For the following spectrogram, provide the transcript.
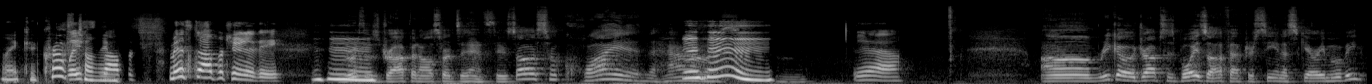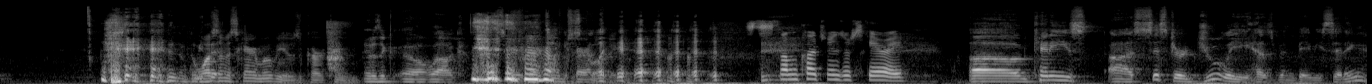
like a craft Wasted time. oppor- missed opportunity. Mm-hmm. Ruth was dropping all sorts of hints too. It's all so quiet in the house. hmm Yeah. Um, Rico drops his boys off after seeing a scary movie. and It wasn't a scary movie. It was a cartoon. It was a oh well, apparently. Some cartoons are scary. um, Kenny's uh, sister Julie has been babysitting,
